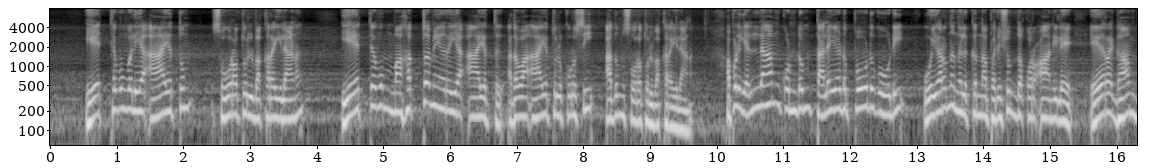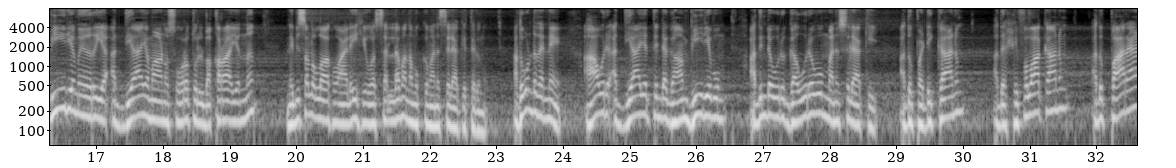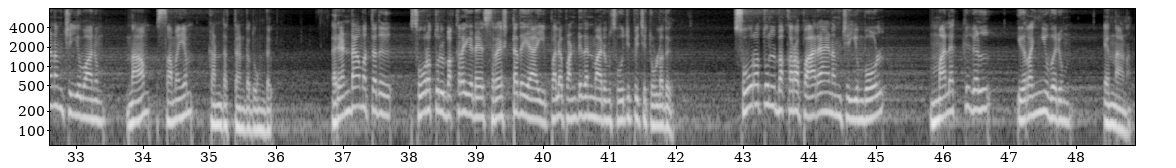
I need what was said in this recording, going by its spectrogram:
ഏറ്റവും വലിയ ആയത്തും സൂറത്തുൽ ബക്കറയിലാണ് ഏറ്റവും മഹത്വമേറിയ ആയത്ത് അഥവാ ആയത്തുൽ കുർസി അതും സൂറത്തുൽ ബക്കറയിലാണ്. അപ്പോൾ എല്ലാം കൊണ്ടും തലയെടുപ്പോടുകൂടി ഉയർന്നു നിൽക്കുന്ന പരിശുദ്ധ ഖുർആാനിലെ ഏറെ ഗാംഭീര്യമേറിയ അധ്യായമാണ് സൂറത്തുൽ ബക്കറ എന്ന് നബി സല്ലല്ലാഹു അലൈഹി വസല്ലമ നമുക്ക് മനസ്സിലാക്കി തരുന്നു. അതുകൊണ്ട് തന്നെ ആ ഒരു അധ്യായത്തിന്റെ ഗാംഭീര്യവും അതിന്റെ ഒരു ഗൗരവവും മനസ്സിലാക്കി അത് പഠിക്കാനും അത് ഹിഫലാക്കാനും അത് പാരായണം ചെയ്യുവാനും നാം സമയം കണ്ടെത്തേണ്ടതുണ്ട്. രണ്ടാമത്തത് സൂറത്തുൽ ബക്രയുടെ ശ്രേഷ്ഠതയായി പല പണ്ഡിതന്മാരും സൂചിപ്പിച്ചിട്ടുള്ളത്. സൂറത്തുൽ ബക്ര പാരായണം ചെയ്യുമ്പോൾ മലക്കുകൾ ഇറങ്ങി വരും എന്നാണ്.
